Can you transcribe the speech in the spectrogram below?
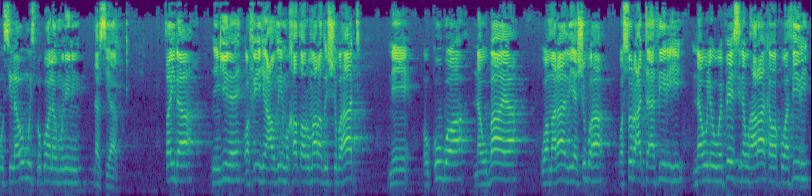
usilaumu isipokuwa laumu nini? Nafsi yako. Faida nyingine wafihi adhimu khataru maradhi shubuhat ni ukubwa na ubaya wa maradhi ya shubha wa sur'at ta'thirihi na ule uwepesi na uharaka wa kuathiri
